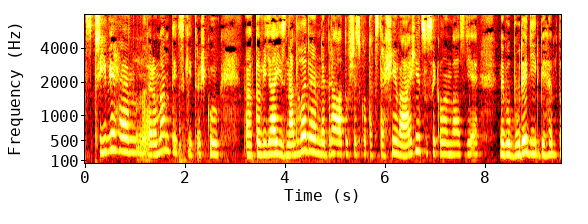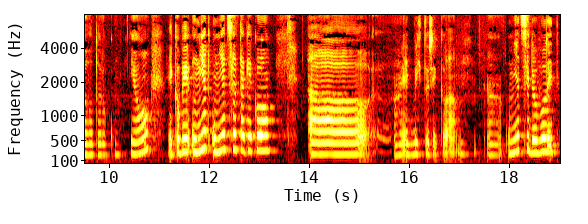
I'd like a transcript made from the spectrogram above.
s příběhem, romanticky, trošku to viděla i s nadhledem, nebrala to všechno tak strašně vážně, co se kolem vás děje, nebo bude dít během tohoto roku. Jo? Jakoby umět, umět se tak jako uh, jak bych to řekla, uh, umět si dovolit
